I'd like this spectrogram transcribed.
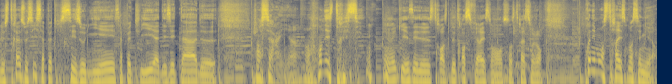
le stress aussi, ça peut être saisonnier, ça peut être lié à des états de. J'en sais rien. On est stressé. Le mec qui essaie de, transférer son, stress aux gens. Prenez mon stress, monseigneur.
